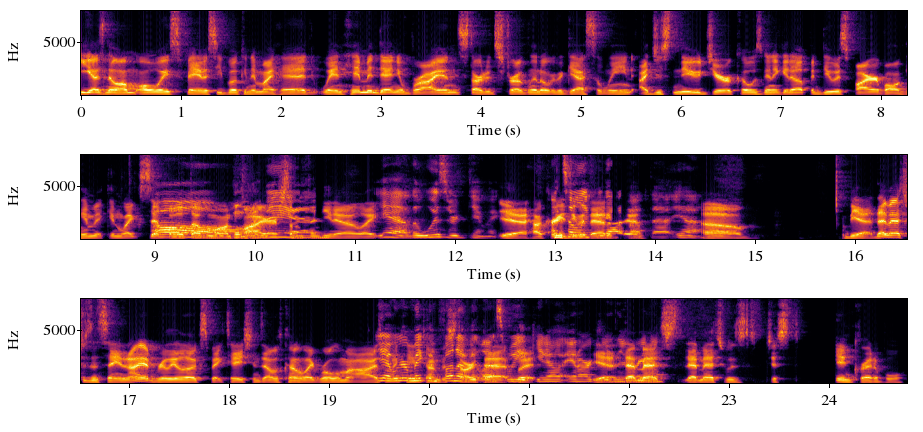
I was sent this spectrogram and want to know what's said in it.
you guys know I'm always fantasy booking in my head. When him and Daniel Bryan started struggling over the gasoline, I just knew Jericho was going to get up and do his fireball gimmick and like set both of them on Oh, fire or something. You know, like yeah, the wizard gimmick. Yeah, how I crazy totally would that forgot have been? about that. Yeah. Um, but yeah, that match was insane, and I had really low expectations. I was kind of like rolling my eyes. yeah, when we were making fun of it last that, week, you know, Anarchy yeah, in the that arena. match that match was just incredible.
